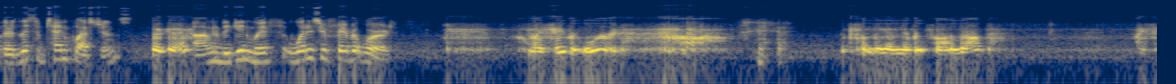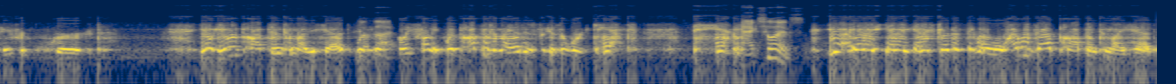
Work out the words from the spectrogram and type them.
there's a list of ten questions. Okay. Uh, I'm going to begin with what is your favorite word? My favorite word. Huh. Something I've never thought about. My favorite word. You know, you know what popped into my head? What's that? Really funny. What popped into my head is, is the word can't. Excellent. Yeah, and I, and, I, and I started to think, well, why would that pop into my head?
